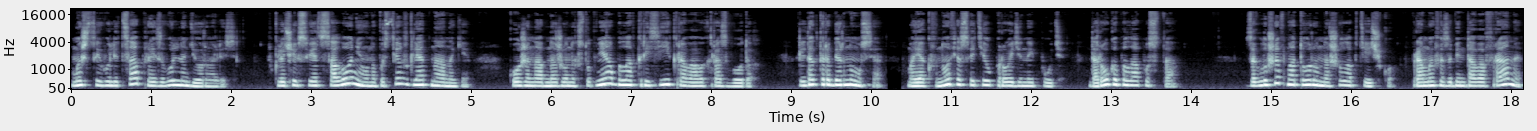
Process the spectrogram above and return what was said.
мышцы его лица произвольно дернулись. Включив свет в салоне, он опустил взгляд на ноги. Кожа на обнаженных ступнях была в грязи и кровавых разводах. Редактор обернулся. Маяк вновь осветил пройденный путь. Дорога была пуста. Заглушив мотор, он нашел аптечку. Промыв и забинтовав раны,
